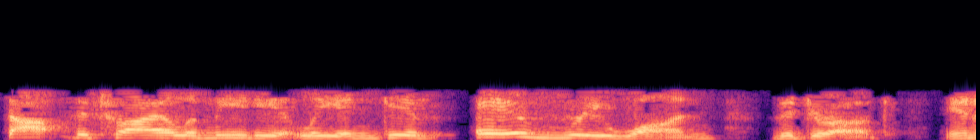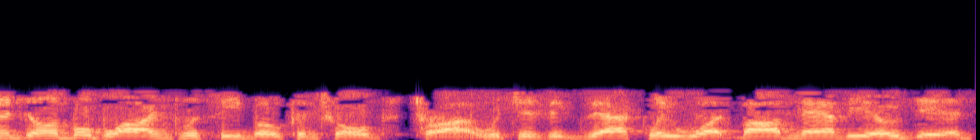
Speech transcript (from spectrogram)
stop the trial immediately and give everyone the drug in a double-blind placebo-controlled trial, which is exactly what Bob Naviaux did.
